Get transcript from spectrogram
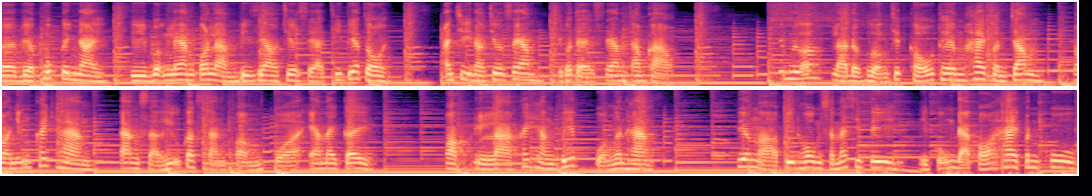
Về việc booking này thì Vượng Len có làm video chia sẻ chi tiết rồi. Anh chị nào chưa xem thì có thể xem tham khảo. Tiếp nữa là được hưởng chiết khấu thêm 2% cho những khách hàng đang sở hữu các sản phẩm của MIK hoặc là khách hàng VIP của ngân hàng. Riêng ở Vinhome Smart City thì cũng đã có hai phân khu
